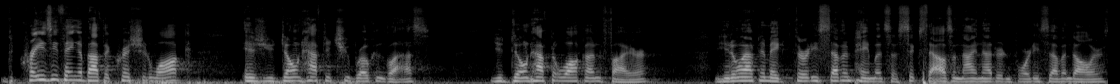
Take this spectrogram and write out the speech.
The crazy thing about the Christian walk is you don't have to chew broken glass. You don't have to walk on fire. You don't have to make 37 payments of $6,947.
